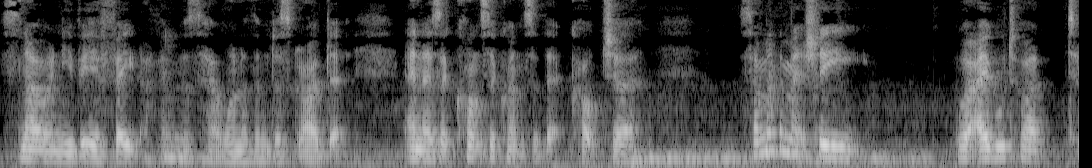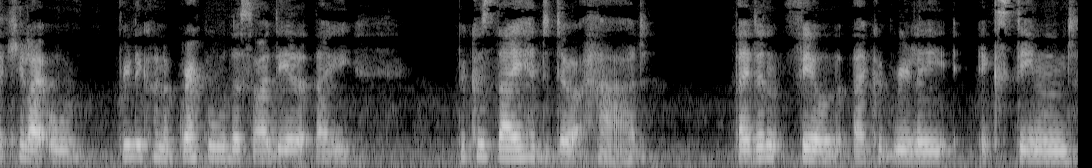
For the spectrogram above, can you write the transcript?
snow in your bare feet. I think was how one of them described it. And as a consequence of that culture, some of them actually were able to articulate or really kind of grapple with this idea that they, because they had to do it hard, they didn't feel that they could really extend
